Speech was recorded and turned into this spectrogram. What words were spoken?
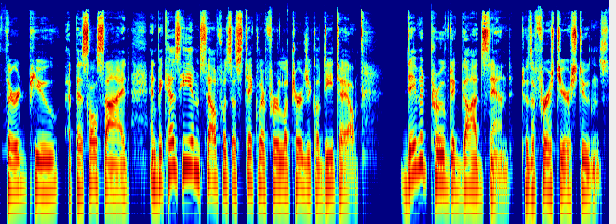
third pew, epistle side, and because he himself was a stickler for liturgical detail, David proved a godsend to the first year students.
